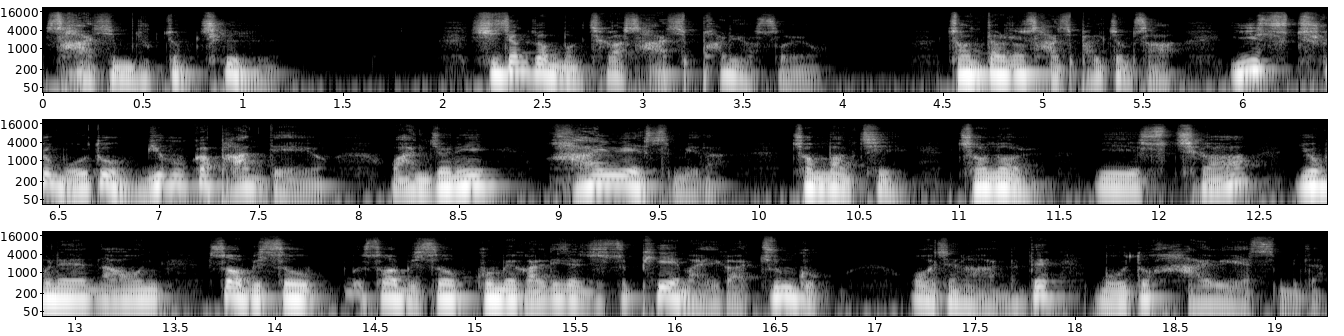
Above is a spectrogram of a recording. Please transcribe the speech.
46.7. 시장 전망치가 48이었어요. 전달은 48.4. 이 수치를 모두 미국과 반대예요. 완전히 하회했습니다. 전망치, 전월 이 수치가 이번에 나온 서비스업, 서비스업 구매 관리자 지수 PMI가 중국 어제 나왔는데 모두 하회했습니다.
